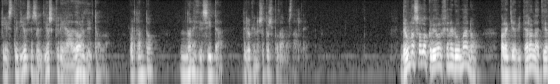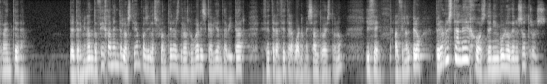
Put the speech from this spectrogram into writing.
que este Dios es el Dios creador de todo. Por tanto, no necesita de lo que nosotros podamos darle. De uno solo creó el género humano para que habitara la tierra entera, determinando fijamente los tiempos y las fronteras de los lugares que habían de habitar, etcétera, etcétera. Bueno, me salto esto, ¿no? Dice, al final, pero, pero no está lejos de ninguno de nosotros,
